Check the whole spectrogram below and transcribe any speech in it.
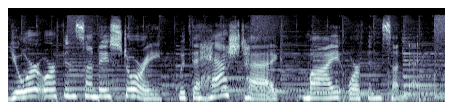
your Orphan Sunday story with the hashtag MyOrphanSunday.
